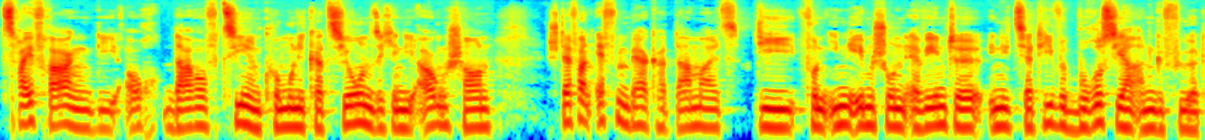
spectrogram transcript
zwei Fragen, die auch darauf zielen, Kommunikation, sich in die Augen schauen. Stefan Effenberg hat damals die von Ihnen eben schon erwähnte Initiative Borussia angeführt.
